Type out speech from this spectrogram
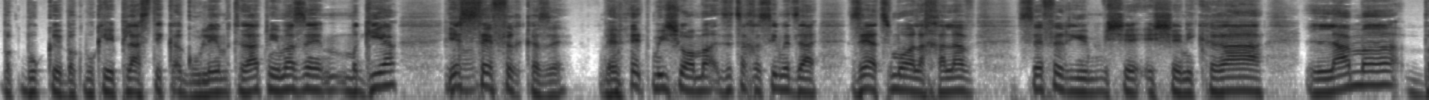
בבקבוק, בקבוקי פלסטיק עגולים? את יודעת ממה זה מגיע? יש ספר כזה. באמת מישהו אמר, זה צריך לשים את זה, זה עצמו על החלב, ספר ש, שנקרא למה, ב,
